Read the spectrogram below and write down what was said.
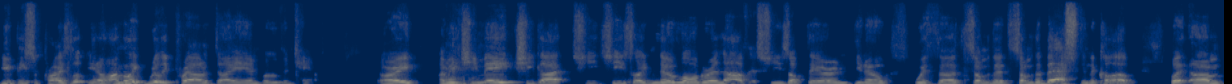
you'd be surprised. Look, you know, I'm like really proud of Diane Bovenkamp. All right. I mean, she made, she got, she, she's like no longer a novice. She's up there and, you know, with uh, some of the, some of the best in the club. But um,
